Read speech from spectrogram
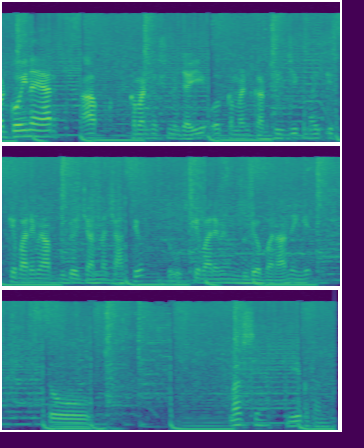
बट कोई ना यार, आप कमेंट सेक्शन में जाइए और कमेंट कर दीजिए कि भाई किसके बारे में आप वीडियो जानना चाहते हो तो उसके बारे में हम वीडियो बना देंगे। तो बस यार, ये बताना था।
